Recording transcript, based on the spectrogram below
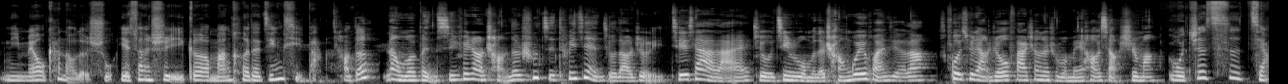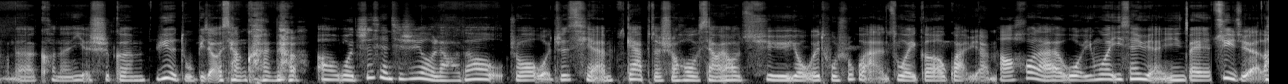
你没有看到的书，也算是一个盲盒的惊喜吧。好的，那我们本期非常长的书籍推荐就到这里，接下来就进入我们的常规环节啦。过去两周发生了什么美好小事吗？我这次讲的可能也是跟阅读比较相关的。呃，我之前其实有聊到，说我之前 gap 的时候想要去有为图书馆做一个馆员，然后后来我因为一些原因被拒绝了，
